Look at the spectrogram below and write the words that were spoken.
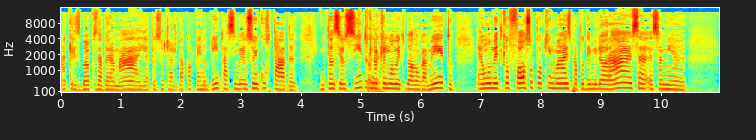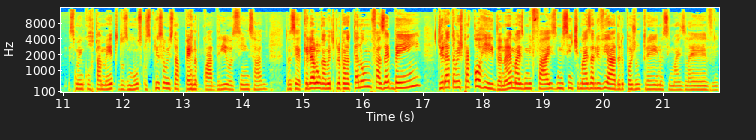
naqueles bancos da beira-mar e a pessoa te ajudar com a perna bem para cima. Eu sou encurtada. Então, se eu sinto Também. que naquele momento do alongamento é um momento que eu forço um pouquinho mais para poder melhorar essa, essa minha esse meu encurtamento dos músculos, principalmente da perna, do quadril, assim, sabe? Então, assim, aquele alongamento prepara até não me fazer bem diretamente para a corrida, né? Mas me faz me sentir mais aliviada depois de um treino, assim, mais leve.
